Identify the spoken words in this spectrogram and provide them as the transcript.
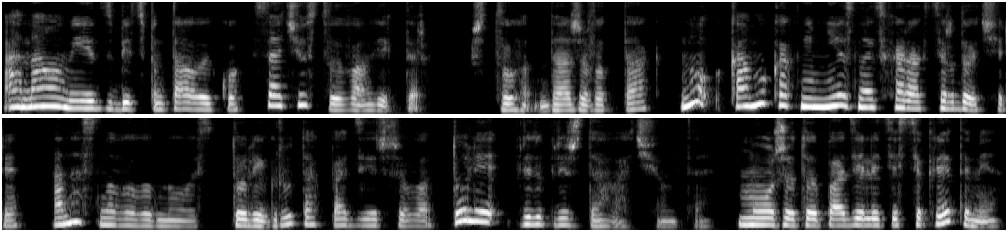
она умеет сбить панталыку. Сочувствую вам, Виктор». «Что, даже вот так? Ну, кому как не мне знать характер дочери?» Она снова улыбнулась. То ли игру так поддерживала, то ли предупреждала о чем-то. «Может, поделитесь секретами?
